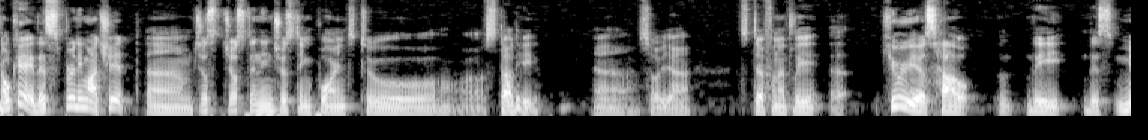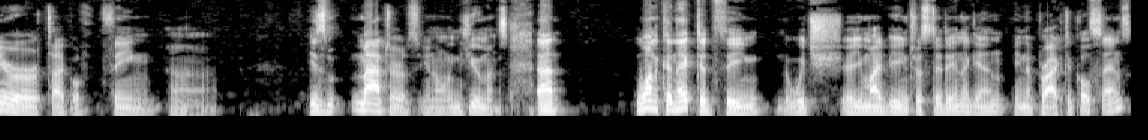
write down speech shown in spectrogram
Okay, this is pretty much it. Um, just just an interesting point to uh, study. Uh, so yeah, it's definitely uh, curious how the this mirror type of thing uh, is matters, you know, in humans. And one connected thing, which uh, you might be interested in, again, in a practical sense,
